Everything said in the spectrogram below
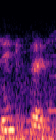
Ausstieg rechts.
